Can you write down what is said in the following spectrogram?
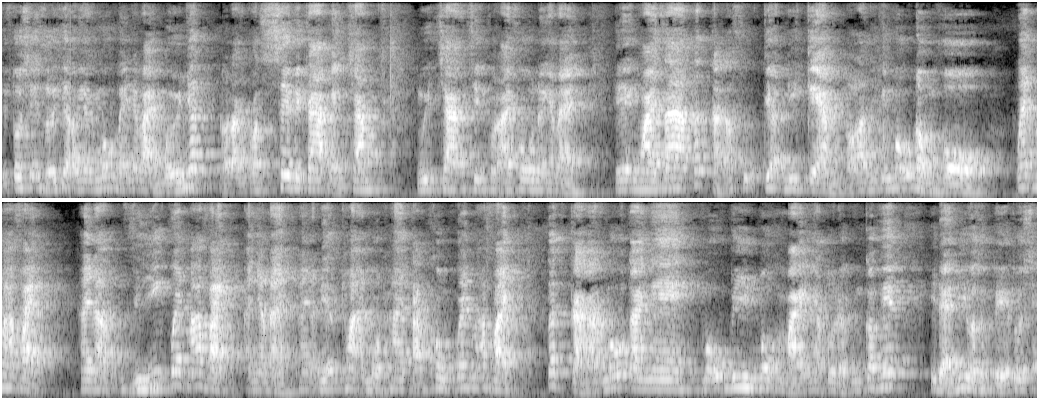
Thì tôi sẽ giới thiệu anh em mẫu máy đánh bài mới nhất, đó là con CVK 700 ngụy trang trên con iPhone anh em này. Thì ngoài ra tất cả các phụ kiện đi kèm, đó là những cái mẫu đồng hồ quét mã vạch, hay là ví quét mã vạch anh em này, hay là điện thoại 1280 quét mã vạch tất cả mẫu tai nghe, mẫu pin, mẫu máy nhà tôi đều cung cấp hết. Thì để đi vào thực tế, tôi sẽ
